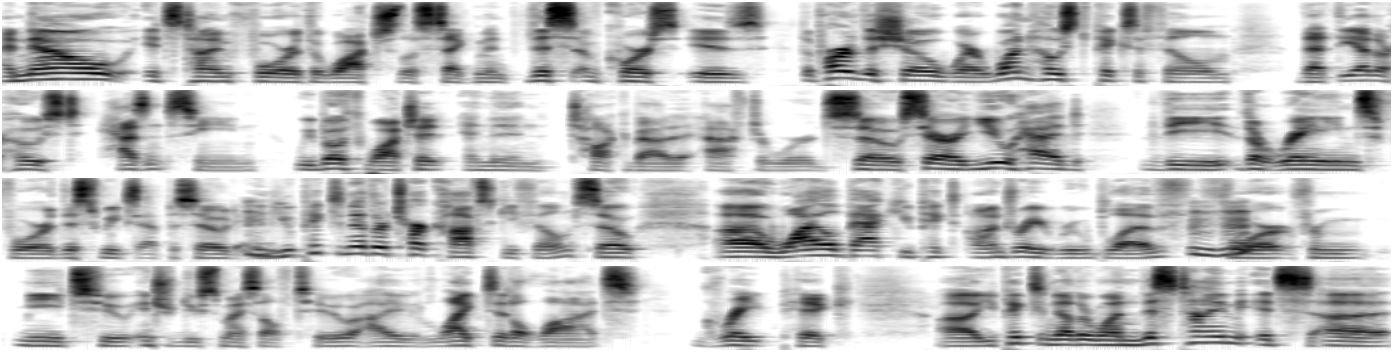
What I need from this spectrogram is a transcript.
And now it's time for the watch list segment. This, of course, is the part of the show where one host picks a film that the other host hasn't seen. We both watch it and then talk about it afterwards. So, Sarah, you had the the reins for this week's episode, and mm you picked another Tarkovsky film. So, uh, a while back, you picked Andrei Rublev mm-hmm. for for me to introduce myself to. I liked it a lot. Great pick. Uh, you picked another one. This time it's uh,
